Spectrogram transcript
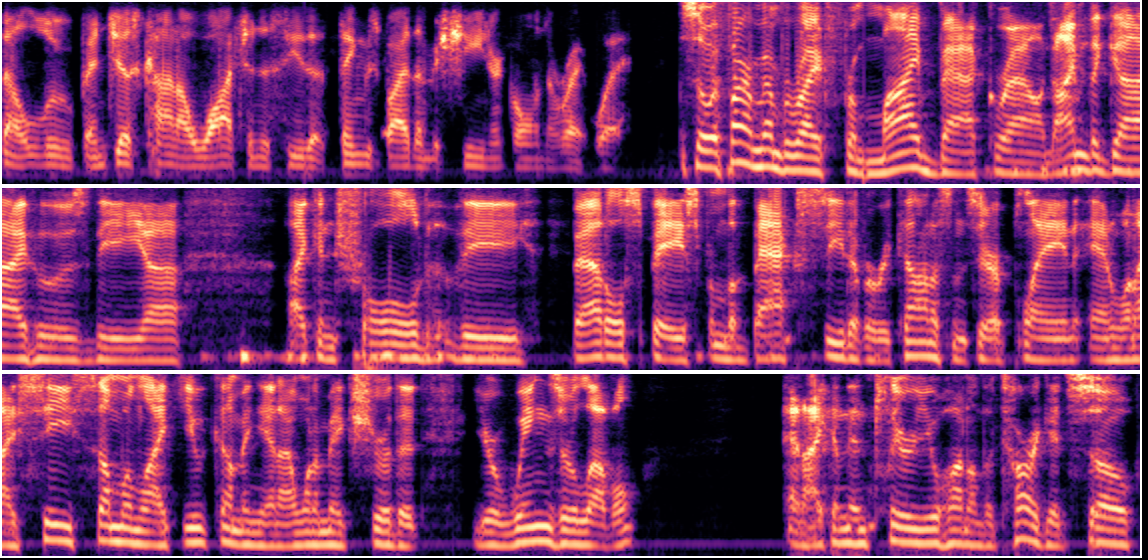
the loop and just kind of watching to see that things by the machine are going the right way. So if I remember right from my background, I'm the guy who's the uh, I controlled the battle space from the back seat of a reconnaissance airplane. And when I see someone like you coming in, I want to make sure that your wings are level and I can then clear you out on the target. So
